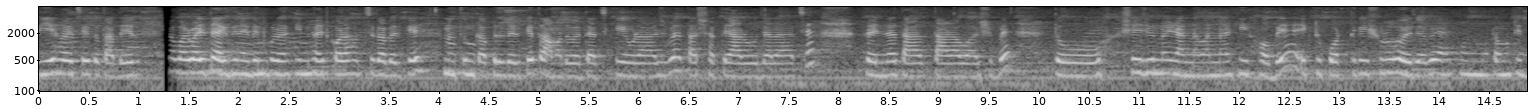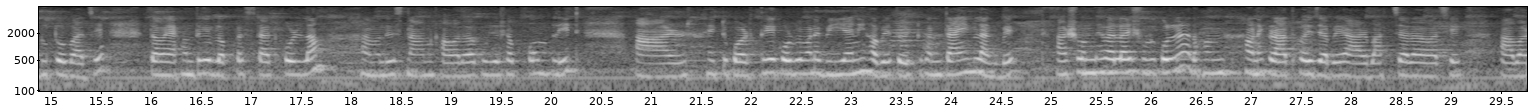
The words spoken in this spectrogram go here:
বিয়ে হয়েছে, তো তাদের সবার বাড়িতে একদিন একদিন করে আর কি ইনভাইট করা হচ্ছে তাদেরকে, নতুন কাপেলদেরকে তো আমাদের বাড়িতে আজকে ওরা আসবে, তার সাথে আরও যারা আছে ফ্রেন্ডরা তারাও আসবে। তো সেই জন্যই রান্নাবান্না কি হবে? একটু পর থেকেই শুরু হয়ে যাবে। এখন মোটামুটি দুটো বাজে। তো আমি এখন থেকে ব্লগটা স্টার্ট করলাম। আমাদের স্নান খাওয়া দাওয়া পুজো সব কমপ্লিট। আর একটু পর থেকে করবে মানে বিরিয়ানি হবে, তো একটুখানি টাইম লাগবে। আর সন্ধেবেলায় শুরু করলে না তখন অনেক রাত হয়ে যাবে। আর বাচ্চারা আছে, আবার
